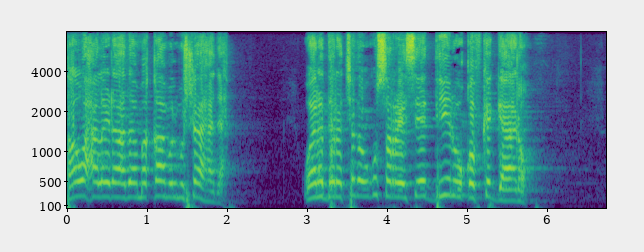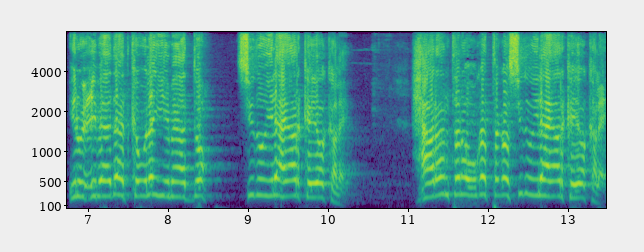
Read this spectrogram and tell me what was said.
taa waxaa la yidhaahdaa maqaamu lmushaahada waana darajada ugu sarraysee diin uu qof ka gaadho. Inuu cibaadaadka ula yimaado siduu ilaahay arkayoo kale. Xaaraantana uga tago siduu ilaahay arkayoo kale.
